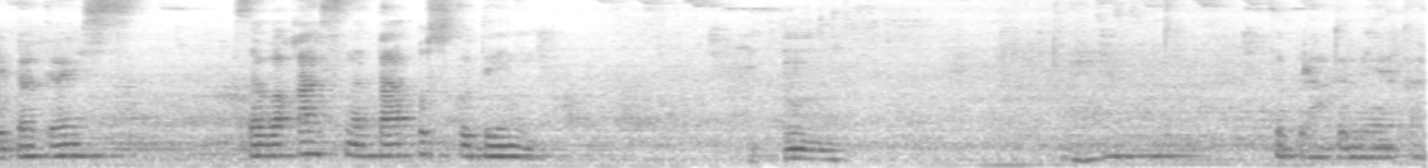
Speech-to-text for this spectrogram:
Di ba guys? Sa wakas, natapos ko din. Mm. Sobrang dumi yan ka.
